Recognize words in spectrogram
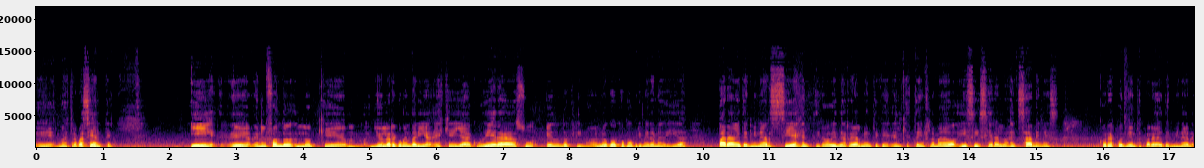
eh, nuestra paciente. Y eh, en el fondo lo que mm, yo le recomendaría es que ella acudiera a su endocrinólogo como primera medida para determinar si es el tiroides realmente que, el que está inflamado y se hicieran los exámenes correspondientes para determinar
